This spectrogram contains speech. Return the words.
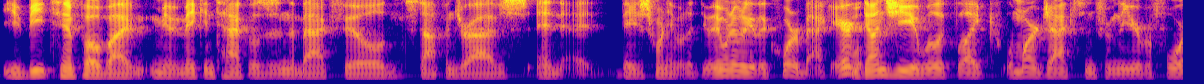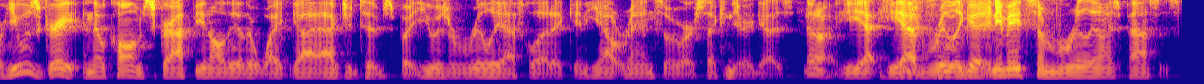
you beat tempo by you know, making tackles in the backfield stopping drives and uh, they just weren't able to do it they weren't able to get the quarterback eric well, dungey looked like lamar jackson from the year before he was great and they'll call him scrappy and all the other white guy adjectives but he was really athletic and he outran some of our secondary guys no no he, he, he was really good and he made some really nice passes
